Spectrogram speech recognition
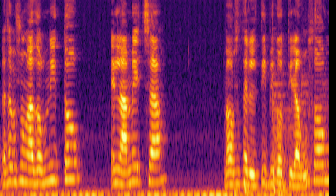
Le hacemos un adornito en la mecha. Vamos a hacer el típico tirabuzón.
